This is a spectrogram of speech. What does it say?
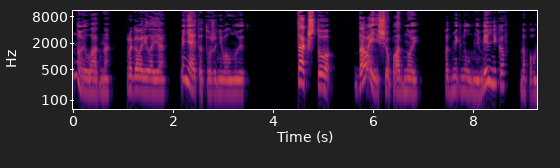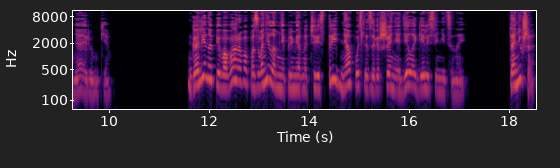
«Ну и ладно», — проговорила я. «Меня это тоже не волнует». «Так что давай еще по одной», — подмигнул мне Мельников, наполняя рюмки. Галина Пивоварова позвонила мне примерно через три дня после завершения дела Гели Синицыной. «Танюша,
